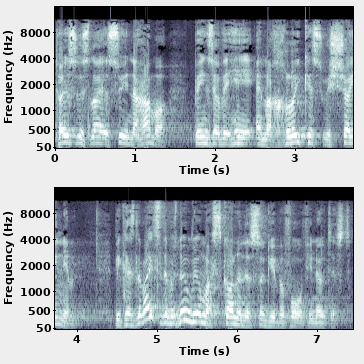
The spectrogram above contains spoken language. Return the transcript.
Tosus La Yasui Nahama brings over here a Machloikis Rishonim because the there was no real maskana in the sugya before, if you noticed.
